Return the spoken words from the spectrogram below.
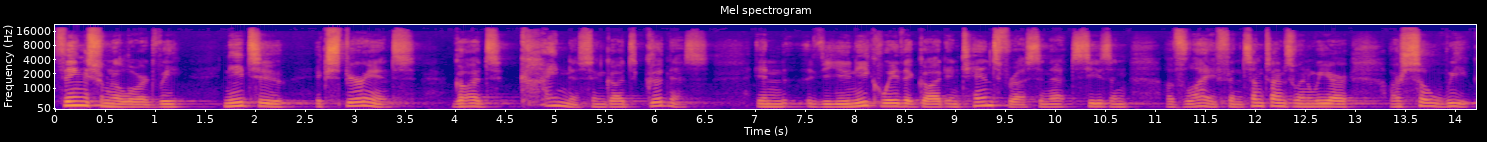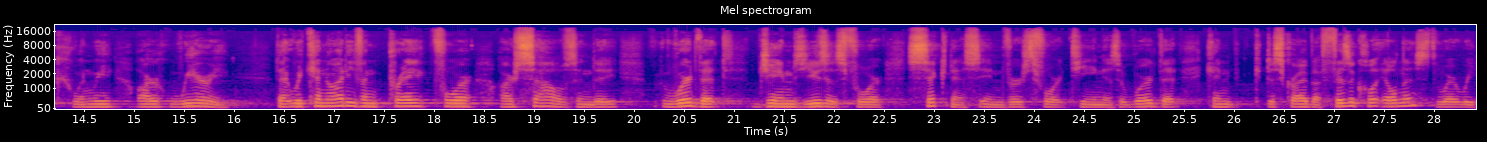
things from the Lord, we need to experience God's kindness and God's goodness in the unique way that God intends for us in that season of life. And sometimes when we are, are so weak, when we are weary, that we cannot even pray for ourselves. And the word that James uses for sickness in verse 14 is a word that can describe a physical illness where we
